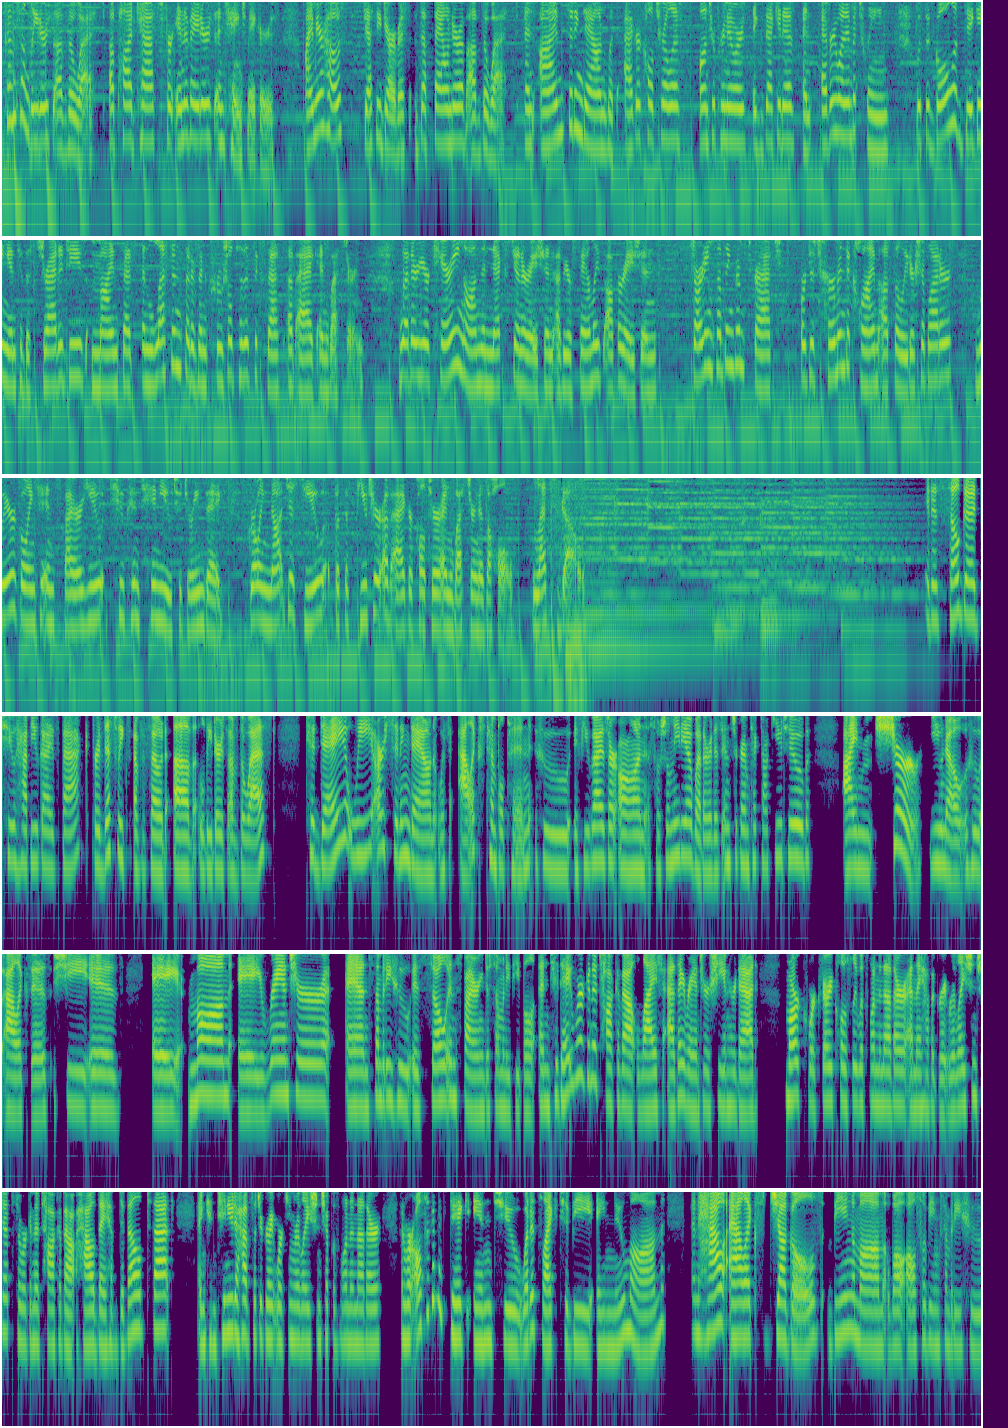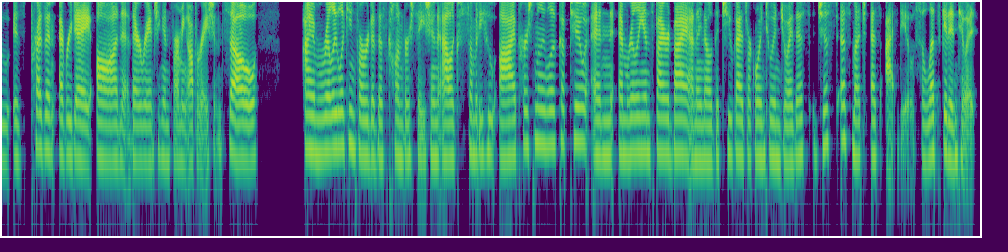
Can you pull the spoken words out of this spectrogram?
Welcome to Leaders of the West, a podcast for innovators and changemakers. I'm your host, Jessie Jarvis, the founder of Of the West, and I'm sitting down with agriculturalists, entrepreneurs, executives, and everyone in between with the goal of digging into the strategies, mindsets, and lessons that have been crucial to the success of ag and Western. Whether you're carrying on the next generation of your family's operation, starting something from scratch, or determined to climb up the leadership ladder, we're going to inspire you to continue to dream big, growing not just you, but the future of agriculture and Western as a whole. Let's go. It is so good to have you guys back for this week's episode of Leaders of the West. Today, we are sitting down with Alex Templeton, who, if you guys are on social media, whether it is Instagram, TikTok, YouTube, I'm sure you know who Alex is. She is a mom, a rancher, and somebody who is so inspiring to so many people. And today we're going to talk about life as a rancher. She and her dad, Mark, work very closely with one another and they have a great relationship. So we're going to talk about how they have developed that and continue to have such a great working relationship with one another. And we're also going to dig into what it's like to be a new mom and how Alex juggles being a mom while also being somebody who is present every day on their ranching and farming operation. So I am really looking forward to this conversation. Alex is somebody who I personally look up to and am really inspired by. And I know that you guys are going to enjoy this just as much as I do. So let's get into it.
